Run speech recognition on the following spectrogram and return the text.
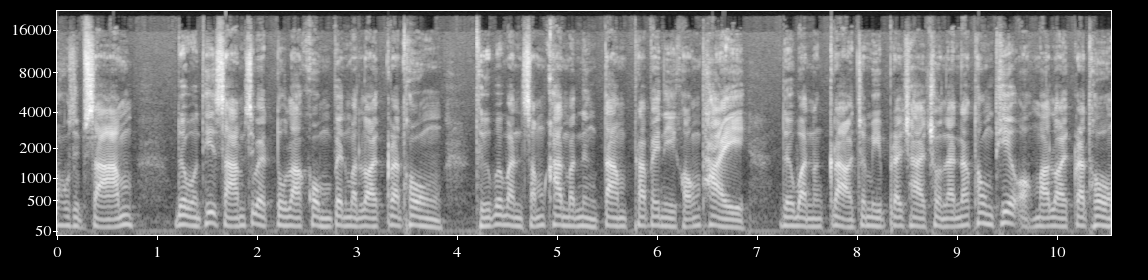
2563 โดยวันที่ 31 ตุลาคมเป็นวันลอยกระทง ถือเป็นวันสำคัญวันหนึ่งตามประเพณีของไทย โดยวันดังกล่าวจะมีประชาชนและนักท่องเที่ยวออกมาลอยกระทง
